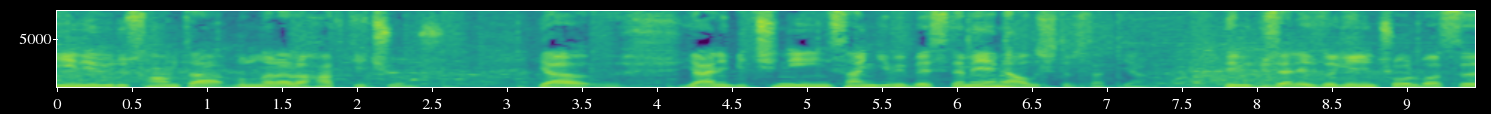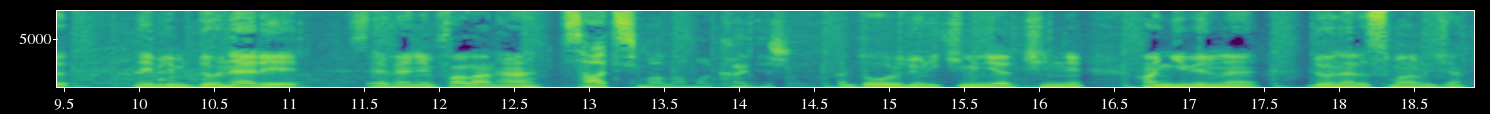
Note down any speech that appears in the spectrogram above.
yeni virüs hanta bunlara rahat geçiyormuş. Ya yani bir Çinliyi insan gibi beslemeye mi alıştırsak ya? Değil mi? Güzel ezogelin çorbası, ne bileyim döneri, efendim falan ha? Saçmalama Kadir. Ha, doğru diyorsun. 2 milyar Çinli hangi birine döner ısmarlayacaksın?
